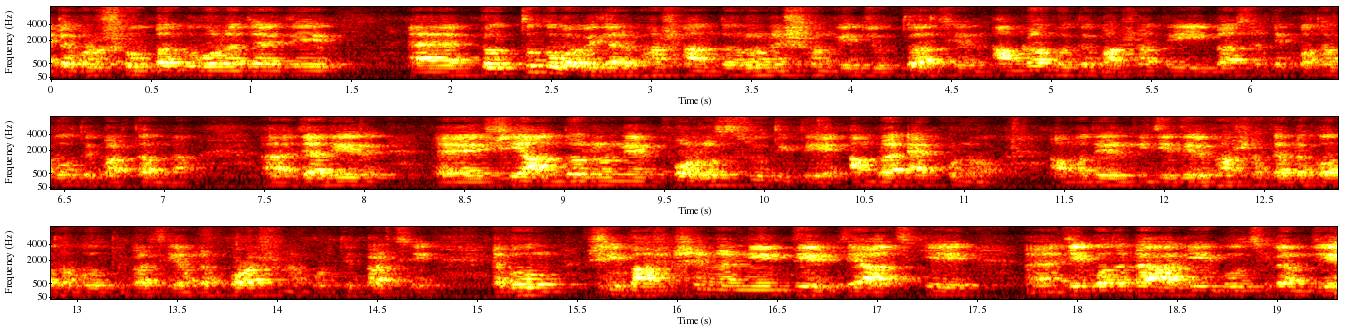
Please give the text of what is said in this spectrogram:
এটা বড় সৌভাগ্য বলা যায় যে প্রত্যক্ষভাবে যারা ভাষা আন্দোলনের সঙ্গে যুক্ত আছেন, আমরা হয়তো ভাষাতে এই ভাষাতে কথা বলতে পারতাম না। যাদের সেই আন্দোলনের ফলশ্রুতিতে আমরা এখনও আমাদের নিজেদের ভাষাতে আমরা কথা বলতে পারছি, আমরা পড়াশোনা করতে পারছি এবং সেই ভাষা সেনানীদের যে আজকে যে কথাটা আগেই বলছিলাম যে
